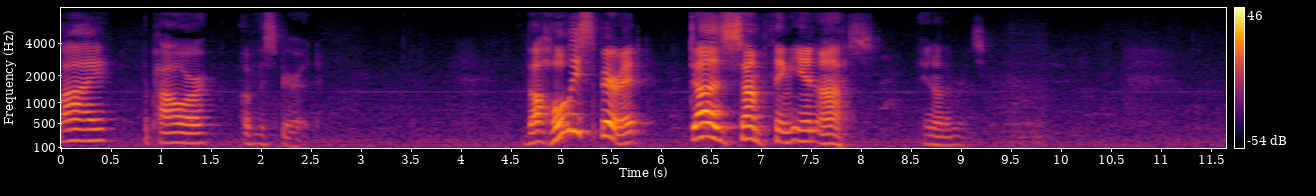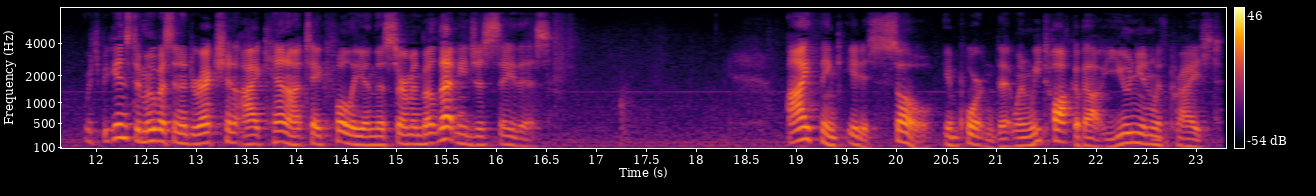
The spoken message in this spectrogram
by the power of the Spirit. The Holy Spirit does something in us, in other words which begins to move us in a direction I cannot take fully in this sermon, but let me just say this. I think it is so important that when we talk about union with Christ,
